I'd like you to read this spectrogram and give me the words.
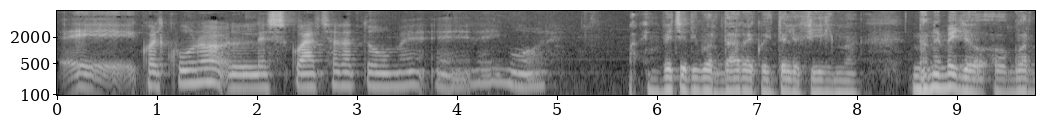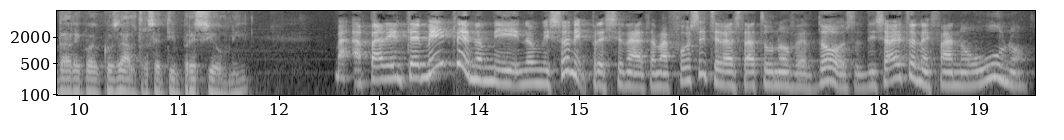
e qualcuno le squarcia l'addome e lei muore. Ma invece di guardare quei telefilm non è meglio guardare qualcos'altro se ti impressioni? Ma apparentemente non mi, non mi sono impressionata, ma forse c'era stato un overdose. Di solito ne fanno uno,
